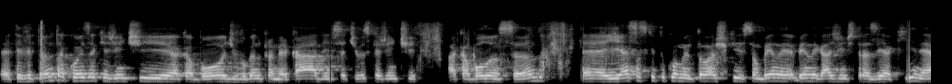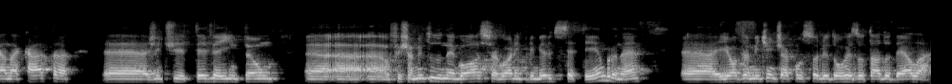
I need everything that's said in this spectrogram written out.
é, teve tanta coisa que a gente acabou divulgando para o mercado, iniciativas que a gente acabou lançando. É, e essas que tu comentou, acho que são bem, bem legais a gente trazer aqui, né? A Nakata é, a gente teve aí, então, é, a, a, o fechamento do negócio agora em 1 de setembro, né? É, e, obviamente, a gente já consolidou o resultado dela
